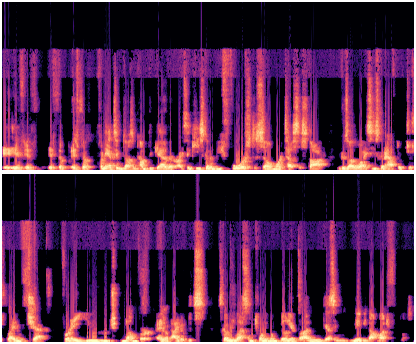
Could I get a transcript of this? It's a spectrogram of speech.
if if if the if the financing doesn't come together. I think he's going to be forced to sell more Tesla stock because otherwise he's going to have to just write him a check for a huge number, and Yeah. I don't. It's it's going to be less than twenty one billion, but I'm guessing maybe not much. less.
